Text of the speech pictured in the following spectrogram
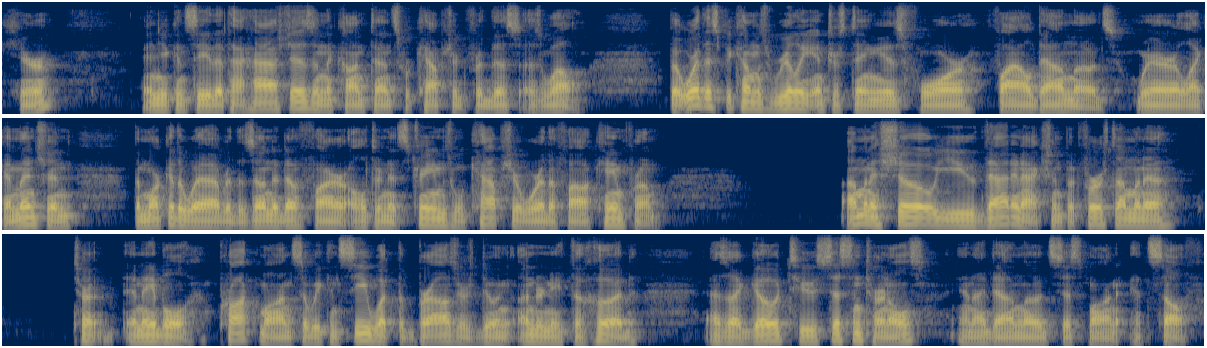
here. And you can see that the hashes and the contents were captured for this as well. But where this becomes really interesting is for file downloads, where, like I mentioned, the mark of the web or the zone identifier alternate streams will capture where the file came from. I'm going to show you that in action, but first I'm going to enable Procmon so we can see what the browser is doing underneath the hood as I go to sysinternals and I download Sysmon itself.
